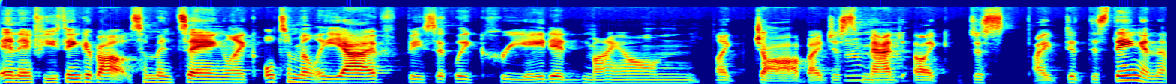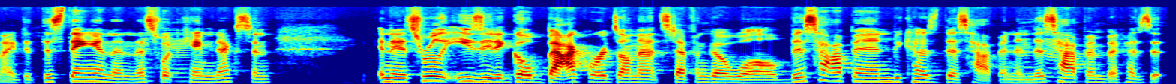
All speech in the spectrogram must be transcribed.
and if you think about someone saying like ultimately yeah i've basically created my own like job i just mag- Mhm. like just i did this thing and then i did this thing and then this what Mhm. came next and and it's really easy to go backwards on that stuff and go well this happened because this happened and this Mhm. happened because it,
